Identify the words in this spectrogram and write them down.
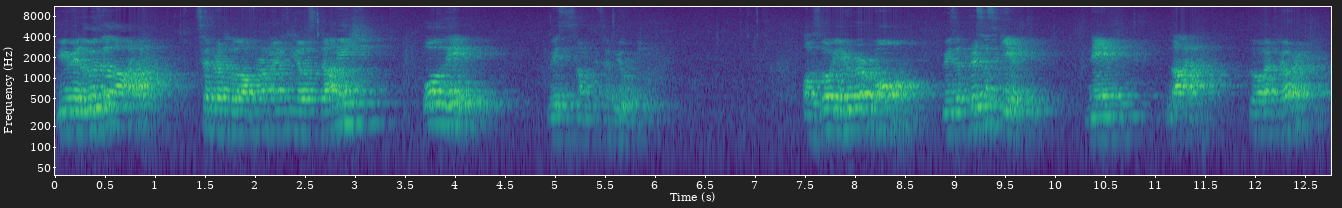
you may lose a life, suffer from permanent health damage, live with some disability. Although you were born with a precious gift named life from a parent,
